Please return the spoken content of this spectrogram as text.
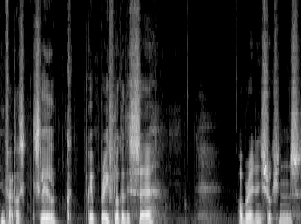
In fact, I'll just a little quick brief look at this uh, operating instructions.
